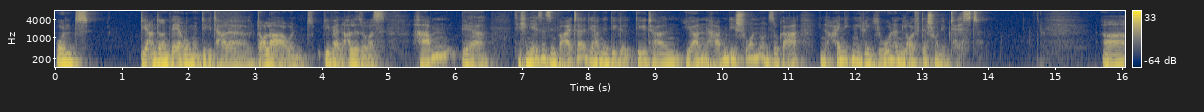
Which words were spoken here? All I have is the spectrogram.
Und die anderen Währungen, digitaler Dollar und die werden alle sowas haben. Der, die Chinesen sind weiter, die haben den digitalen Yuan, haben die schon und sogar in einigen Regionen läuft der schon im Test. Äh,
